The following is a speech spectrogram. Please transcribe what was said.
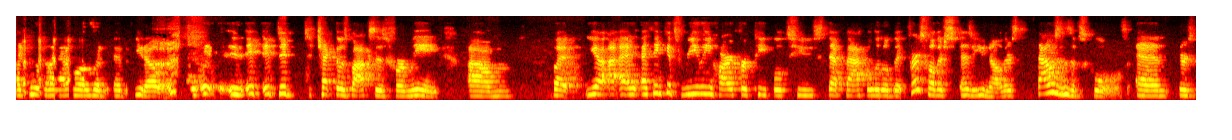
I do with animals, and, and you know, it, it, it, it did check those boxes for me. Um, but yeah, I, I, think it's really hard for people to step back a little bit. First of all, there's, as you know, there's thousands of schools and there's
